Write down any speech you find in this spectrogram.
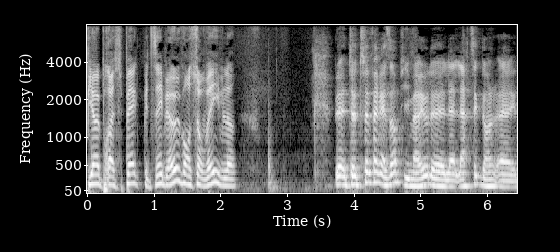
puis un prospect, puis tu sais, puis eux vont survivre, là. Euh, tu as tout à fait raison. Puis Mario, l'article euh,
